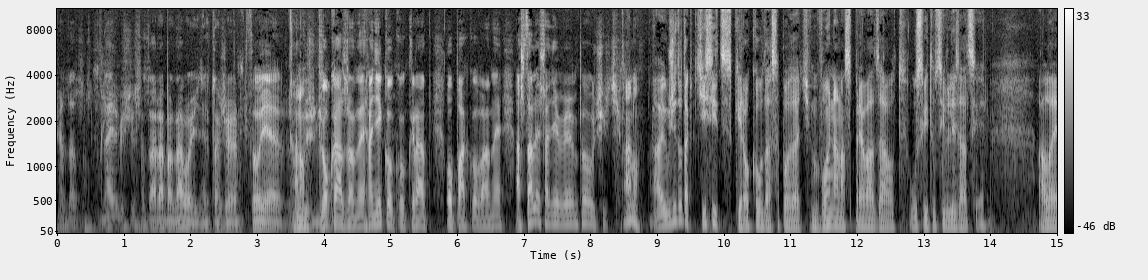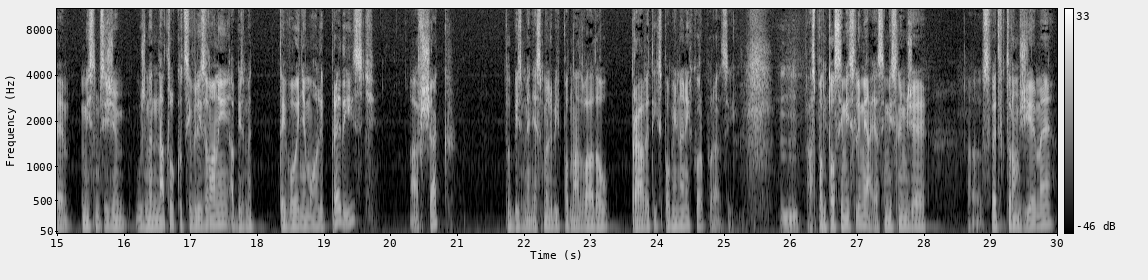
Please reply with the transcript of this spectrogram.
Najlepšie sa zarába na vojne, takže to je ano. už dokázané a niekoľkokrát opakované a stále sa nevieme poučiť. Áno, a už je to tak tisícky rokov, dá sa povedať. Vojna nás prevádza od úsvitu civilizácie. Ale myslím si, že už sme natoľko civilizovaní, aby sme tej vojne mohli predísť, avšak to by sme nesmeli byť pod nadvládou práve tých spomínaných korporácií. Mm-hmm. Aspoň to si myslím ja. Ja si myslím, že uh, svet, v ktorom žijeme,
